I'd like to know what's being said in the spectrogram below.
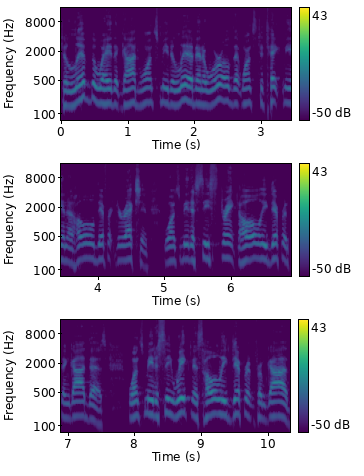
to live the way that God wants me to live in a world that wants to take me in a whole different direction, wants me to see strength wholly different than God does, wants me to see weakness wholly different from God.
